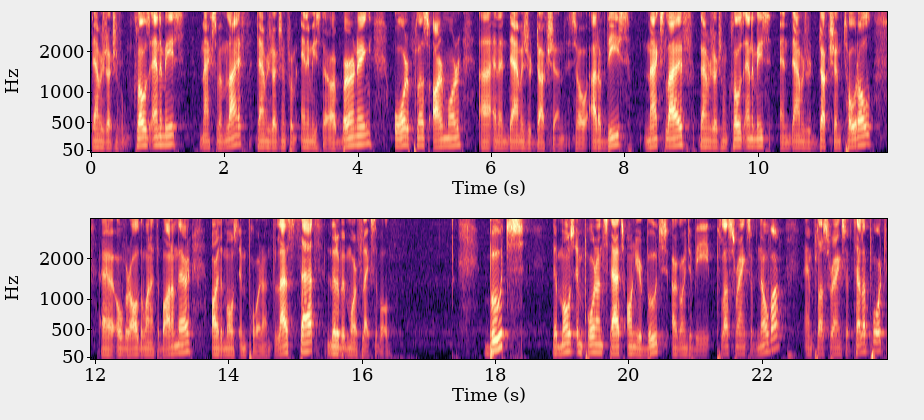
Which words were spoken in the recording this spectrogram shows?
Damage reduction from close enemies, maximum life, damage reduction from enemies that are burning, or plus armor, uh, and then damage reduction. So out of these, max life, damage reduction from close enemies, and damage reduction total, uh, overall, the one at the bottom there, are the most important. The last stat, a little bit more flexible. Boots, the most important stats on your boots are going to be plus ranks of Nova, and plus ranks of teleport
